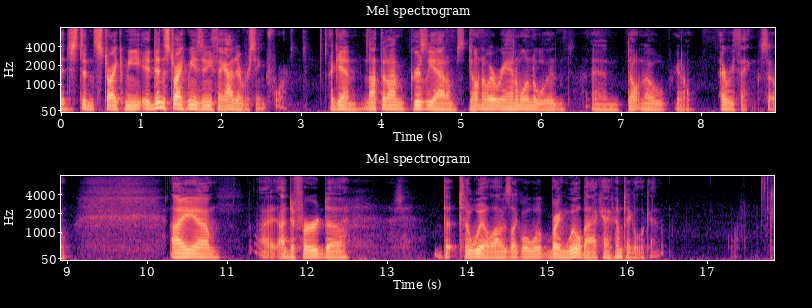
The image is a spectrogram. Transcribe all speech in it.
it just didn't strike me. It didn't strike me as anything I'd ever seen before. Again, not that I'm Grizzly Adams. Don't know every animal in the wood and don't know you know everything. So I um, I, I deferred uh, to Will. I was like, well, we'll bring Will back, have him take a look at it.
